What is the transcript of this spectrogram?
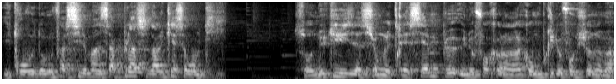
Il trouve donc facilement sa place dans la caisse à outils. Son utilisation est très simple une fois qu'on en a compris le fonctionnement.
